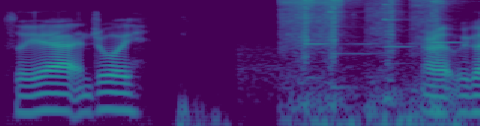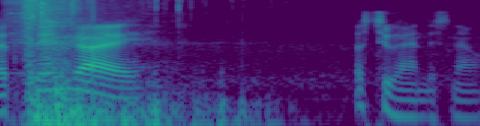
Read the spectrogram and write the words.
So yeah, enjoy. Alright, we got the same guy. Let's two-hand this now.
